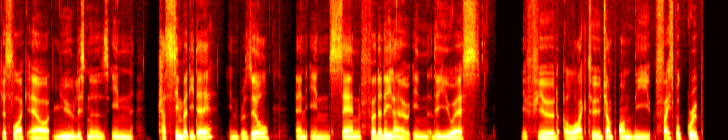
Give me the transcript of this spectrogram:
just like our new listeners in Cacimba de Dé in Brazil and in San Fernandino in the US. If you'd like to jump on the Facebook group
